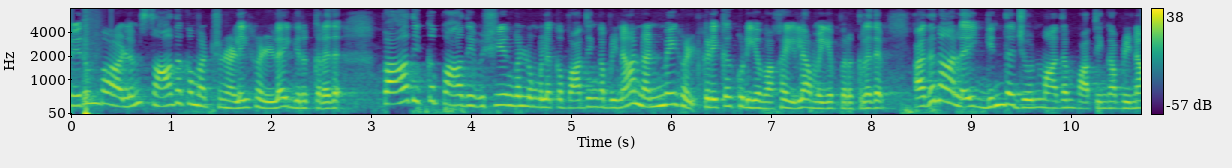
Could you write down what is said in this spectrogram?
பெரும்பாலும் சாதகமற்ற நிலைகளில் இருக்கிறது. பாதிக்கு பாதி விஷயங்கள் உங்களுக்கு பார்த்தீங்க அப்படின்னா நன்மைகள் கிடைக்கக்கூடிய வகையில் அமையப்பிருக்கிறது அதனால் இந்த ஜூன் மாதம் பார்த்தீங்க அப்படின்னா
